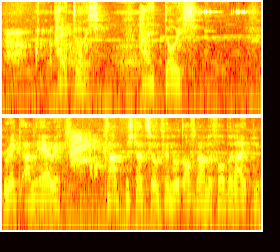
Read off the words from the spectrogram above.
halt durch. Halt durch. Rick an Eric. Krankenstation für Notaufnahme vorbereiten.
